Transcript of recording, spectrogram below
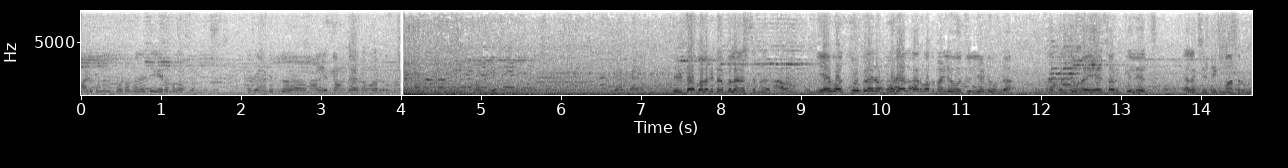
వాడుకున్నది పోవడం వందలు అయితే ఏడు వస్తుంది. డబ్బులకి డబ్బులు వేస్తున్నారు. ఏ వస్తువుకైనా మూడేళ్ళ తర్వాత మళ్ళీ వసూలు చేయడం ఉందా? ప్రపంచంలో ఏ సరుకు లేదు. ఎలక్ట్రిసిటీకి మాత్రం ఉంది.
